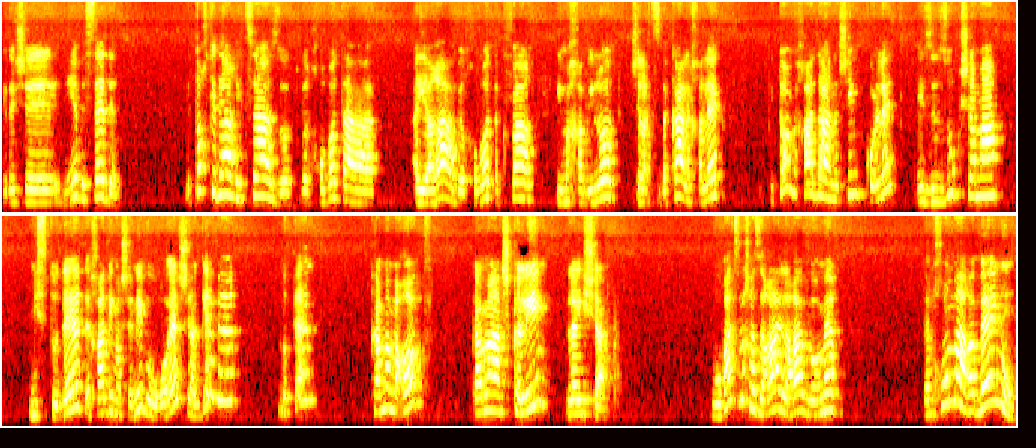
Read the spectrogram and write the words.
כדי שנהיה בסדר. ותוך כדי הריצה הזאת ברחובות העיירה, ברחובות הכפר, עם החבילות של הצדקה לחלק, פתאום אחד האנשים קולט איזה זוג שמה מסתודד אחד עם השני והוא רואה שהגבר נותן כמה מעות, כמה שקלים לאישה. והוא רץ בחזרה אל הרב ואומר, תנחו מה רבנו,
